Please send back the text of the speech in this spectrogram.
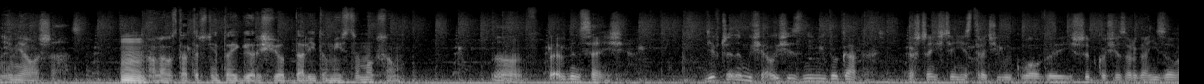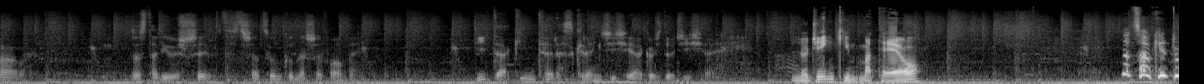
Nie miała szans. Hmm. Ale ostatecznie Tigersi oddali to miejsce Moxom. No, w pewnym sensie. Dziewczyny musiały się z nimi dogadać. Na szczęście nie straciły głowy i szybko się zorganizowały. Zostawiły szyld z szacunku dla szefowej. I tak interes kręci się jakoś do dzisiaj. No dzięki, Mateo. No całkiem tu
